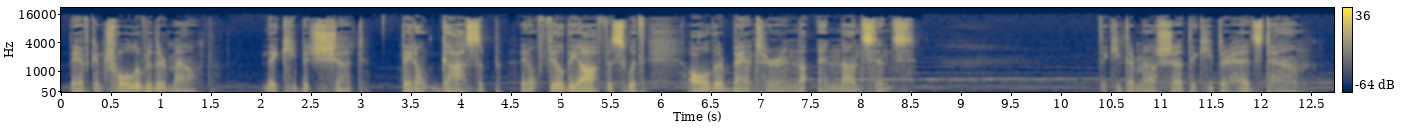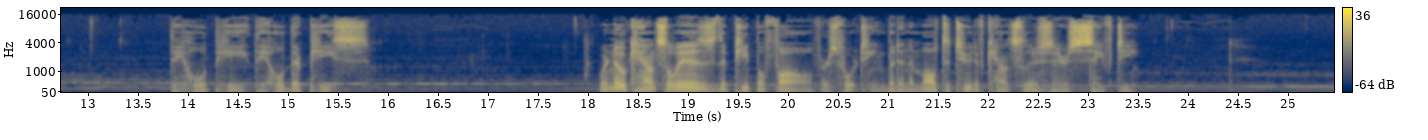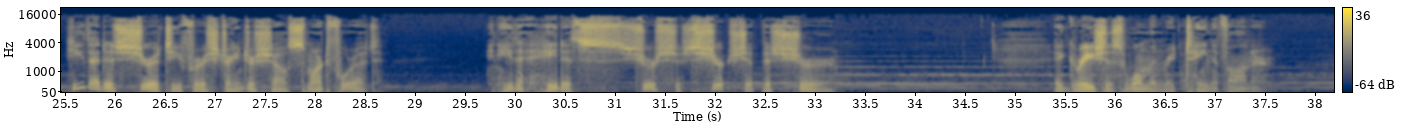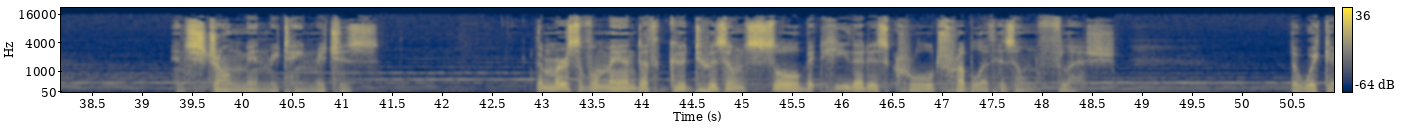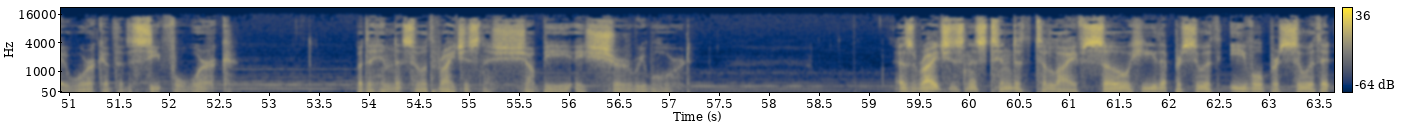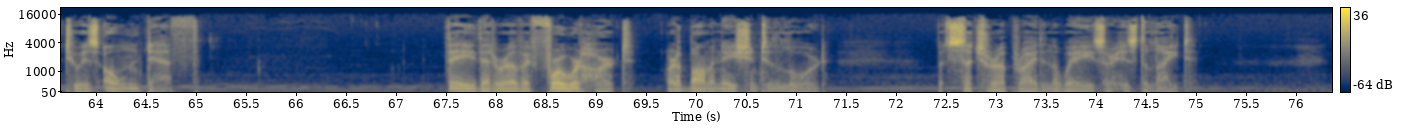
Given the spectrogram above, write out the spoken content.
they have control over their mouth, they keep it shut, they don't gossip, they don't fill the office with all their banter and, and nonsense. They keep their mouths shut, they keep their heads down. They hold peace, they hold their peace. Where no counsel is, the people fall, verse 14. But in the multitude of counselors there is safety. He that is surety for a stranger shall smart for it, and he that hateth sureship is sure. A gracious woman retaineth honor, and strong men retain riches. The merciful man doth good to his own soul, but he that is cruel troubleth his own flesh. The wicked worketh a deceitful work, but to him that soweth righteousness shall be a sure reward. As righteousness tendeth to life, so he that pursueth evil pursueth it to his own death. They that are of a froward heart are abomination to the Lord, but such are upright in the ways are his delight.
